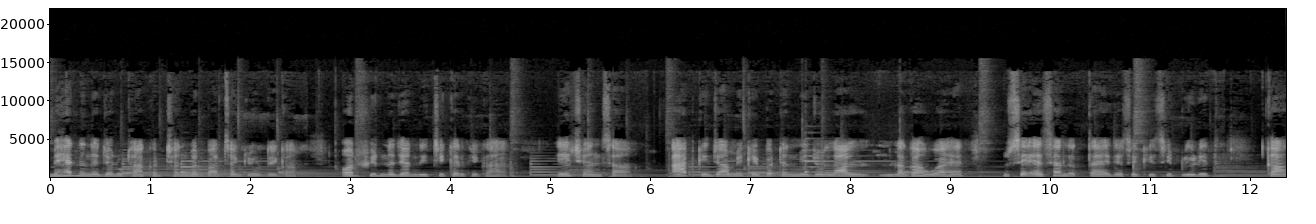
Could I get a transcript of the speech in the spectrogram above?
मेहर ने नज़र उठाकर क्षण भर बादशाह की ओर देखा और फिर नज़र नीचे करके कहा, हे शहनशाह, आपके जामे के बटन में जो लाल लगा हुआ है उससे ऐसा लगता है जैसे किसी पीड़ित का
